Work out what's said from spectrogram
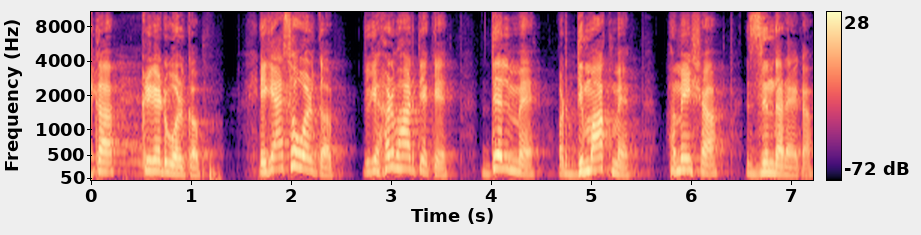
का क्रिकेट वर्ल्ड कप, एक ऐसा वर्ल्ड कप जो कि हर भारतीय के दिल में और दिमाग में हमेशा ज़िंदा रहेगा।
